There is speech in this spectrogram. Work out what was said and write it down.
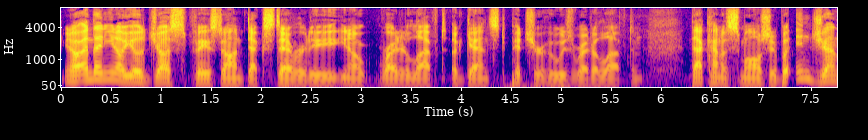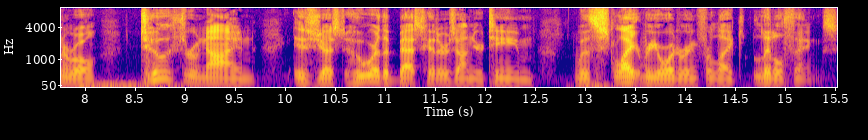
You know, and then you know you'll adjust based on dexterity. You know, right or left against pitcher who is right or left, and that kind of small shit. But in general, two through nine is just who are the best hitters on your team, with slight reordering for like little things.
